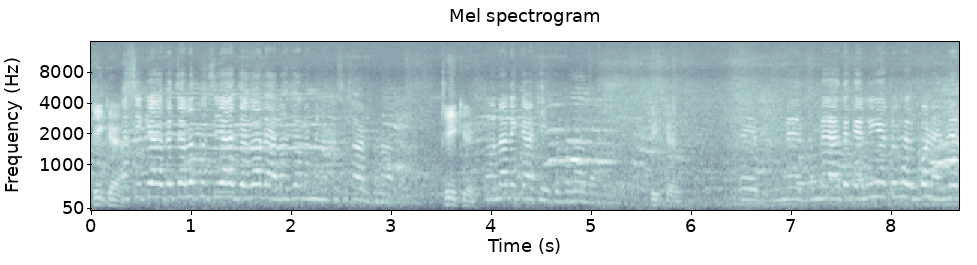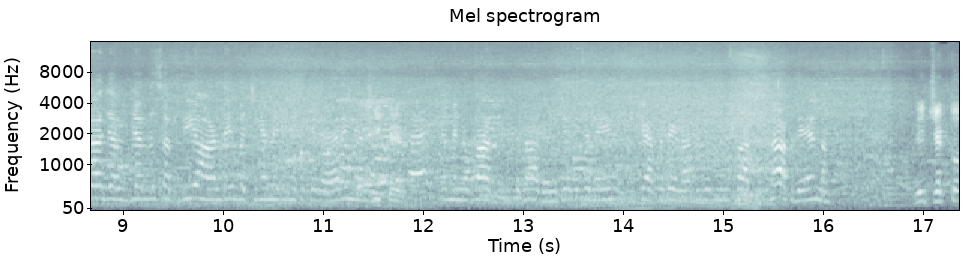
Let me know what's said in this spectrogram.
ਠੀਕ ਹੈ ਅਸੀਂ ਕਿਹਾ ਕਿ ਚਲੋ ਤੁਸੀਂ ਆ ਜਗ੍ਹਾ ਲੈ ਲਓ ਚਲੋ ਮੈਨੂੰ ਤੁਸੀਂ ਘਰ ਬਣਾ ਦਿਓ ਠੀਕ ਹੈ ਤੇ ਉਹਨਾਂ ਨੇ ਕਿਹਾ ਠੀਕ ਹੈ ਬਣਾ ਦਾਂਗੇ ਠੀਕ ਹੈ ਤੇ ਮੈਂ ਮੈਂ ਤਾਂ ਕਹਿੰਨੀ ਆ ਕਿ ਫਿਰ ਬਣੇ ਮੇਰਾ ਜਲਦ ਜਲਦ ਸਰਦੀ ਆਣ ਦੇ ਬੱਚੀਆਂ ਮੇਰੀਆਂ ਕਿਤੇ ਰਹਿ ਰਹੀਆਂ ਨੇ ਠੀਕ ਹੈ ਤੇ ਮੈਨੂੰ ਘਰ ਬਣਾ ਦੇਣ ਫਿਰ ਜੇ ਨਹੀਂ ਚੈੱਕ ਦੇਣਾ ਤੇ ਮੈਨੂੰ ਘਰ ਬਣਾ ਕੇ ਦੇਣ ਨਾ ये चेक तो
